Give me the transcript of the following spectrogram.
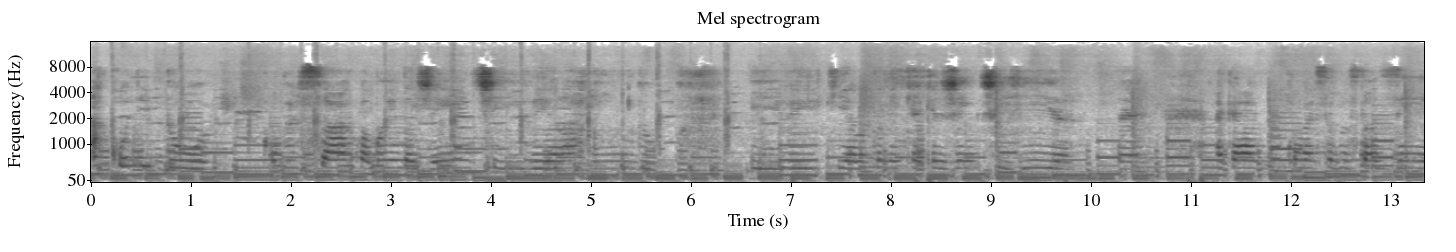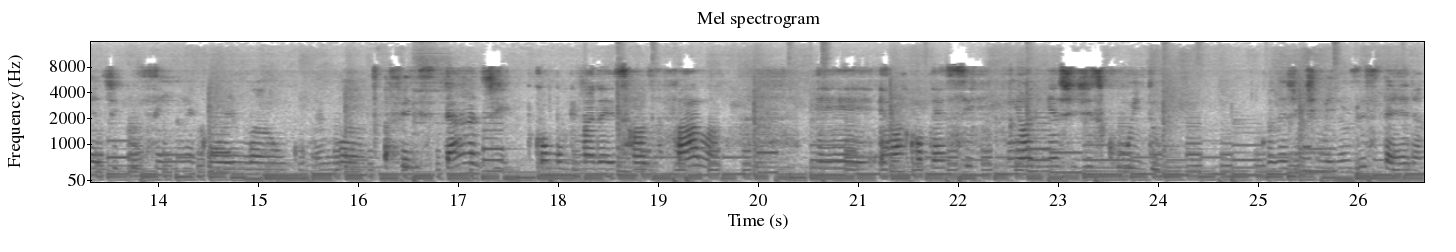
acolhedor conversar com a mãe da gente e ver ela rindo e ver que ela também quer que a gente ria, né? Aquela conversa gostosinha de cozinha com o irmão, a felicidade, como Guimarães Rosa fala, é, ela acontece em horinhas de descuido, quando a gente menos espera.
